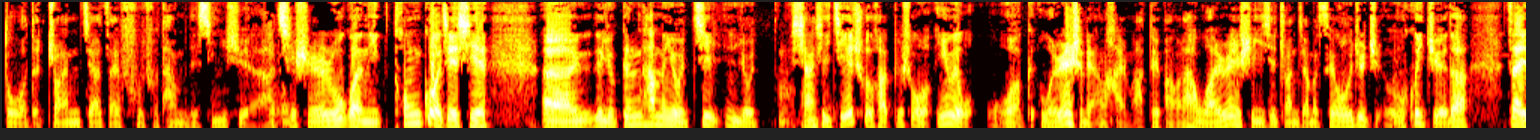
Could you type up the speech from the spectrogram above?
多的专家在付出他们的心血啊。其实，如果你通过这些，呃，有跟他们有记有详细接触的话，比如说我，因为我我我认识梁海嘛，对吧？然后我认识一些专家嘛，所以我就觉我会觉得，在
